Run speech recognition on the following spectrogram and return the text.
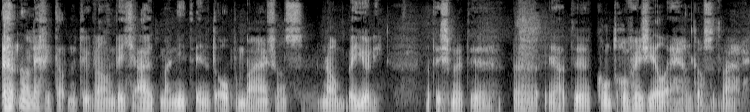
dan leg ik dat natuurlijk wel een beetje uit, maar niet in het openbaar zoals nou bij jullie. Dat is met de, uh, ja, te controversieel eigenlijk als het ware.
